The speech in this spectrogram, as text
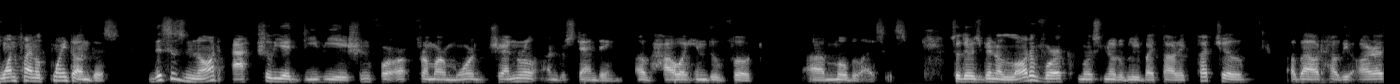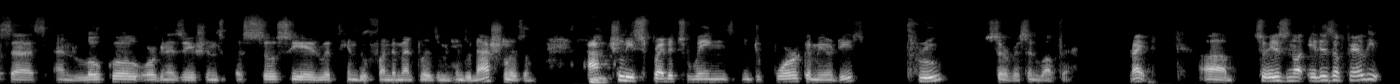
one final point on this. This is not actually a deviation for from our more general understanding of how a Hindu vote uh, mobilizes. So there's been a lot of work, most notably by Tariq Thachil, about how the RSS and local organizations associated with Hindu fundamentalism and Hindu nationalism mm. actually spread its wings into poorer communities through service and welfare, right? Um, so it is not. It is a fairly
